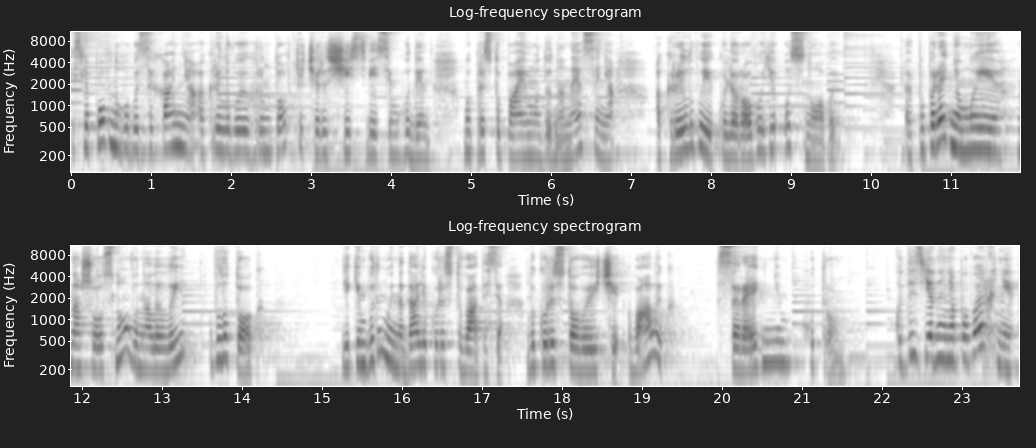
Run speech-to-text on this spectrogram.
Після повного висихання акрилової ґрунтовки через 6-8 годин ми приступаємо до нанесення акрилової кольорової основи. Е, Попередньо ми нашу основу налили в лоток, яким будемо і надалі користуватися, використовуючи валик з середнім хутром. Кути з'єднання поверхні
